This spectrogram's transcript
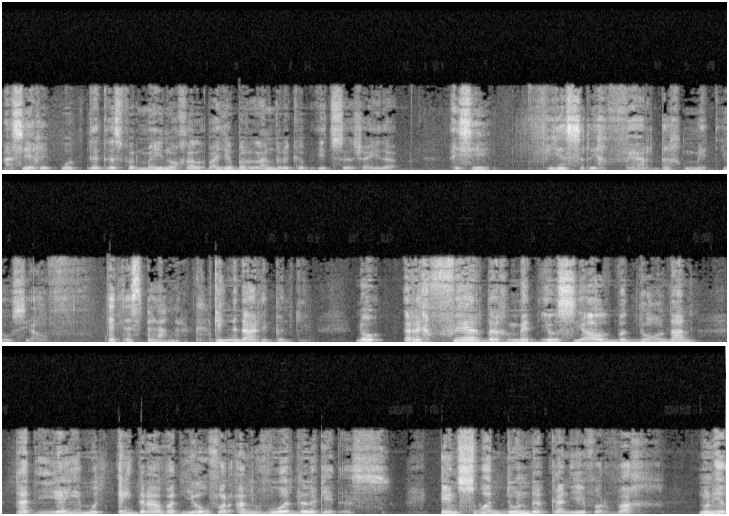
as sê hy ook dit is vir my nogal baie belangrike iets Shaida. Hy sê wees regverdig met jouself. Dit is belangrik. Kyk net daardie puntjie. Nou regverdig met jouself bedoel dan dat jy moet uitdra wat jou verantwoordelikheid is. En sodoende kan jy verwag moenie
